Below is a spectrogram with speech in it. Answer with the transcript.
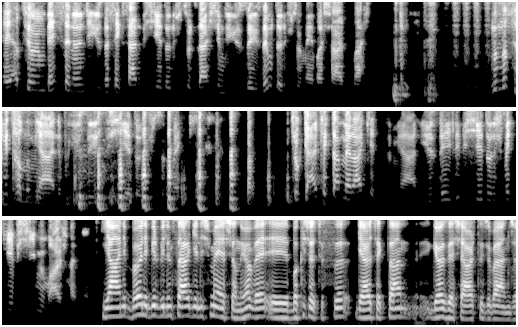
e, atıyorum 5 sene önce yüzde seksen dişiye dönüştürdüler. Şimdi yüzde yüze mi dönüştürmeyi başardılar? Nasıl bir tanım yani bu yüzde yüz dişiye dönüştürmek? Çok gerçekten merak ettim yani. Yüzde elli dişiye dönüşmek diye bir şey mi var hani? Yani böyle bir bilimsel gelişme yaşanıyor ve e, bakış açısı gerçekten göz yaşartıcı bence.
